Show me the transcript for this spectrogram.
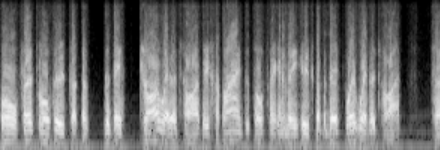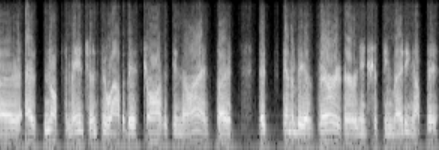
well, first of all, who's got the, the best dry weather tyre, but if it rains, it's also going to be who's got the best wet weather tyre. So, as not to mention who are the best drivers in the rain. So, it's going to be a very, very interesting meeting up there.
